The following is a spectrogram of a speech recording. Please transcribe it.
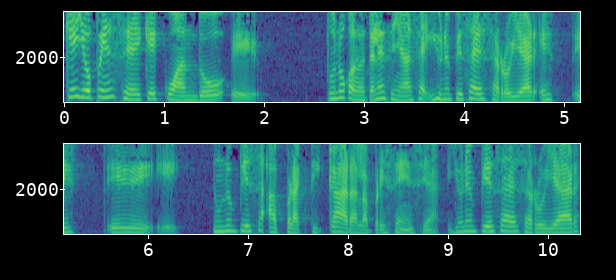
que yo pensé que cuando eh, uno cuando está en la enseñanza y uno empieza a desarrollar, eh, uno empieza a practicar a la presencia y uno empieza a desarrollar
